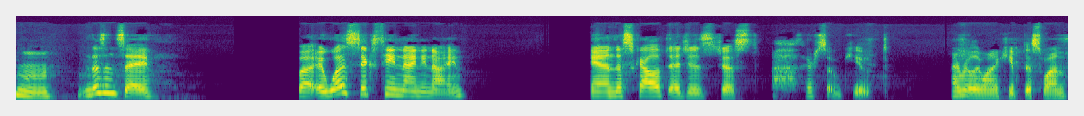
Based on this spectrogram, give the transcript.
Hmm. It doesn't say. But it was $16.99. And the scalloped edges just, oh, they're so cute. I really want to keep this one.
